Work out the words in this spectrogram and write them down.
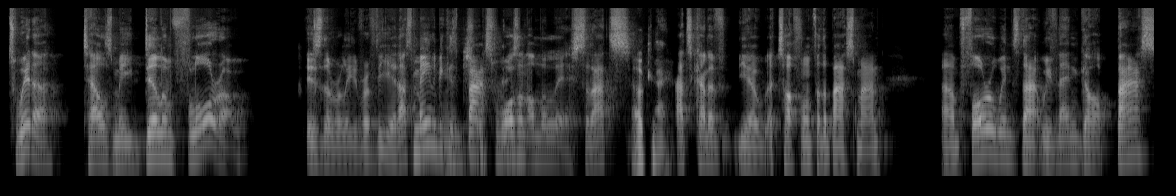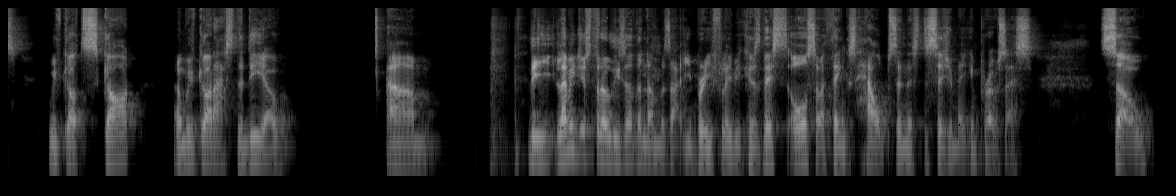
Twitter tells me Dylan Floro is the reliever of the year. That's mainly because Bass wasn't on the list, so that's Okay. that's kind of you know a tough one for the Bass man. Um, Floro wins that. We've then got Bass, we've got Scott, and we've got Astudillo. Um, the let me just throw these other numbers at you briefly because this also I think helps in this decision making process. So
